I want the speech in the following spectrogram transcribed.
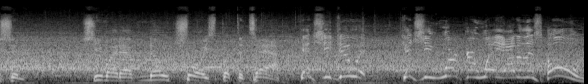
Submission. She might have no choice but to tap. Can she do it? Can she work her way out of this hold?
